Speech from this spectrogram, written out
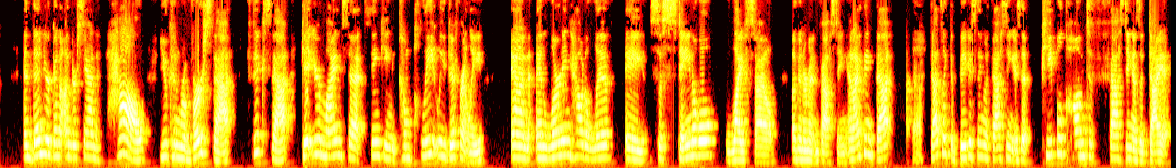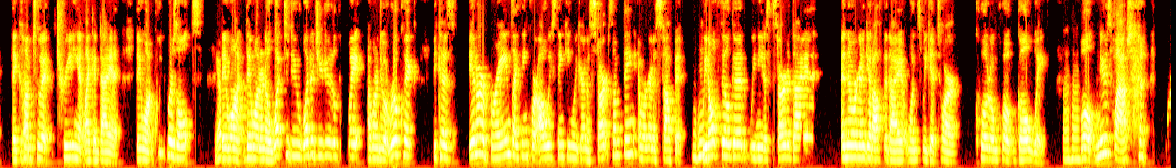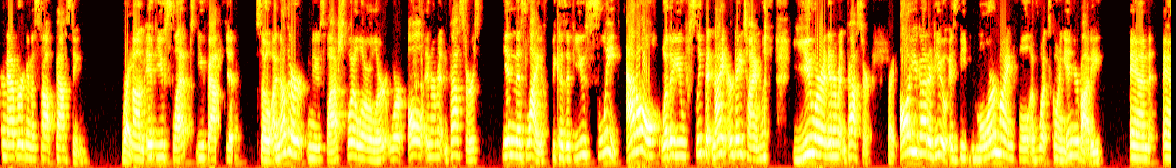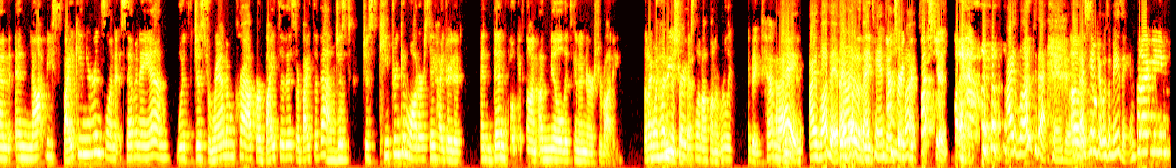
And then you're going to understand how you can reverse that, fix that, get your mindset thinking completely differently and, and learning how to live a sustainable lifestyle of intermittent fasting. And I think that Yeah. that's like the biggest thing with fasting is that people come to fasting as a diet. They come to it treating it like a diet. They want quick results. Yep. They want they want to know what to do. What did you do to lose weight? I want to do it real quick because in our brains, I think we're always thinking we're going to start something and we're going to stop it. Mhm. We don't feel good. We need to start a diet and then we're going to get off the diet once we get to our quote unquote goal weight. Mhm. Well, newsflash, we're never going to stop fasting. Right. Um, if you slept, you fasted. So another newsflash, spoiler alert, we're all intermittent fasters in this life because if you sleep at all, whether you sleep at night or daytime, you are an intermittent faster. Right. All you got to do is be more mindful of what's going in your body and and and not be spiking your insulin at 7 a.m. with just random crap or bites of this or bites of that. Mhm. Just just keep drinking water, stay hydrated, and then focus on a meal that's going to nourish your body. But I'm pretty sure I just went off on a really big tangent. Right. I love it. I love that tangent so answering your much. Question. I loved that tangent. Um, that so- tangent was amazing. But I mean,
